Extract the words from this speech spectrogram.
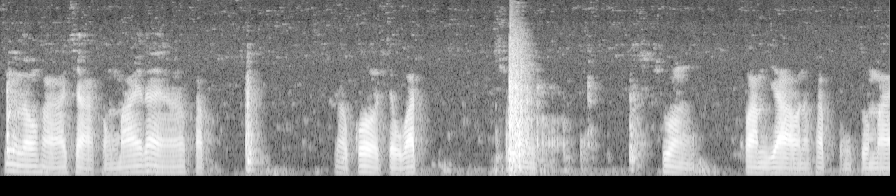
เมื่อเราหาฉากของไม้ได้นะครับ เราก็จะวัดช่วงช่วงความยาวนะครับ ของตัวไม้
